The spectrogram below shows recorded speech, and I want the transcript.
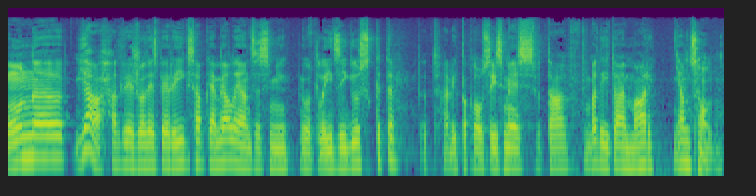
Un, jā, atgriežoties pie Rīgas apgājuma alianses, viņi ļoti līdzīgi uzskata. Tad arī paklausīsimies tā vadītāja Māri Jansonu.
